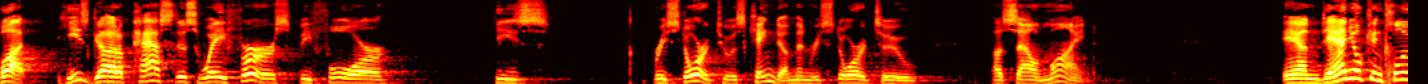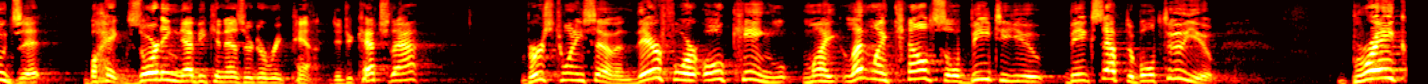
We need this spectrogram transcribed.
But he's got to pass this way first before he's restored to his kingdom and restored to a sound mind. And Daniel concludes it by exhorting Nebuchadnezzar to repent. Did you catch that? Verse 27 Therefore, O king, my, let my counsel be to you, be acceptable to you. Break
